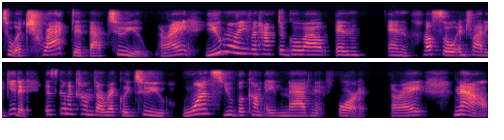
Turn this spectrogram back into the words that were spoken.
to attract it back to you. All right. You won't even have to go out and and hustle and try to get it. It's going to come directly to you once you become a magnet for it. All right. Now,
